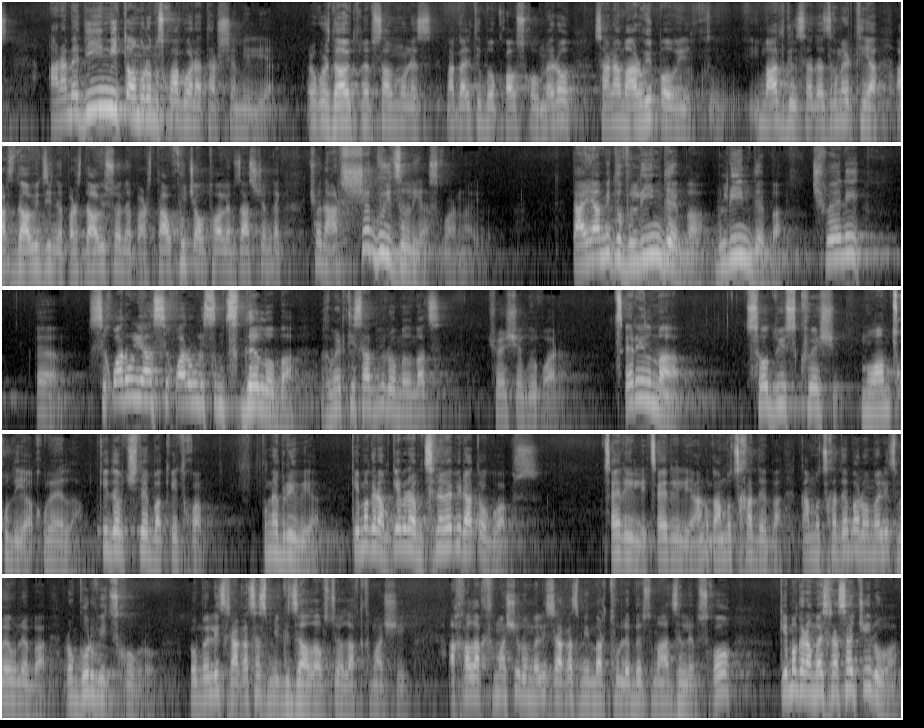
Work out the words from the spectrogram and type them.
არამედ იმიტომ რომ სხვაგვარად არ შემილია. როგორც დავით მეფსალმონეს მაგალითი მოყავს ხოლმე რომ სანამ არ ვიპოვი იმ ადგილს სადაც ღმერთია არც დავიძინებ არც დავისვენებ არც დავხუჭავ თვალებს ამ შემდეგ ჩვენ არ შეგვიძლია სხვანაირად. და აი ამით ვლინდება ვლინდება ჩვენი სიყვარული ან სიყვარულის მცდელობა ღმერთისადმი რომელმაც ჩვენ შეგვიყვარა წერილმა სოდვის ქვეშ მოამწყდია ყველა. კიდევ ჩდება კითხვა. ბუნებრივია. კი მაგრამ კი მაგრამ ცნებები რატო გვაქვს წერილი, წერილი, ანუ გამოცხადება, გამოცხადება, რომელიც მეუნება, როგორ ვიცხოვრო, რომელიც რაღაცას მიგძალავს ძველ აღთქმაში, ახალ აღთქმაში, რომელიც რაღაც მიმართულებებს მაძლევს, ხო? კი, მაგრამ ეს რასაჭიროა?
